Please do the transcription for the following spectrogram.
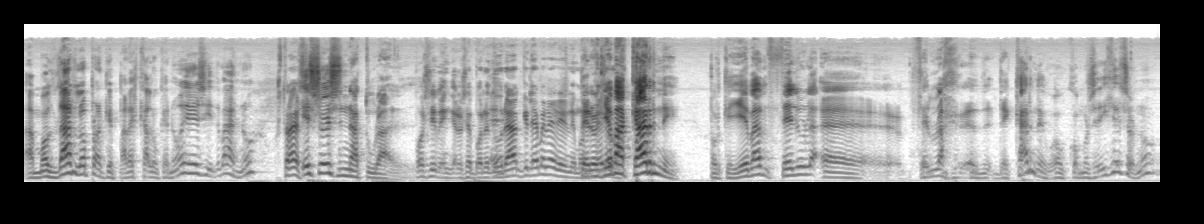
a moldarlo para que parezca lo que no es y demás, ¿no? Ostras. Eso es natural. Pues si ven que no se pone dura, que le en el Pero lleva carne, porque llevan célula, eh, células eh, de carne, o como se dice eso, ¿no?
